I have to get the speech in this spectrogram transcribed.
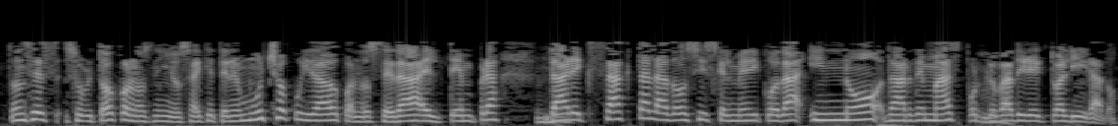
Entonces, sobre todo con los niños, hay que tener mucho cuidado cuando se da el tempra, dar exacta la dosis que el médico da y no dar de más porque va directo al hígado.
